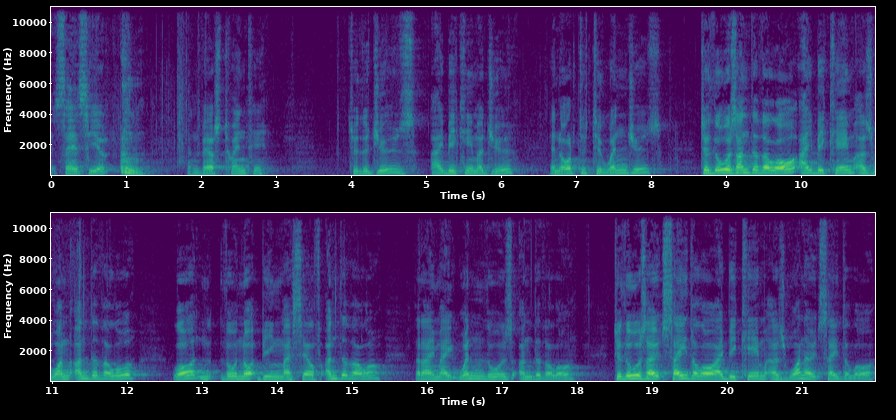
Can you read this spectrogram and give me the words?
It says here in verse 20 To the Jews I became a Jew in order to win Jews. To those under the law I became as one under the law, law, though not being myself under the law, that I might win those under the law. To those outside the law I became as one outside the law,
